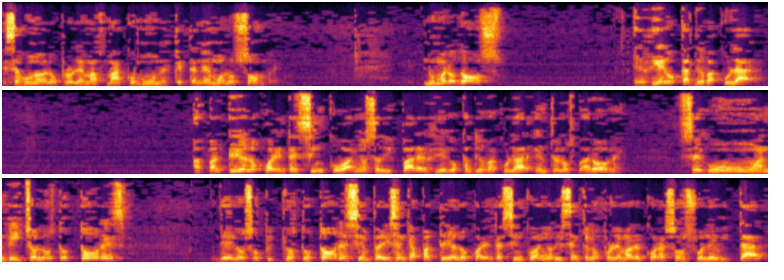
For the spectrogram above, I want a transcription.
Ese es uno de los problemas más comunes que tenemos los hombres. Número dos, el riesgo cardiovascular. A partir de los 45 años se dispara el riesgo cardiovascular entre los varones. Según han dicho los doctores, de los, doctores siempre dicen que a partir de los 45 años dicen que los problemas del corazón suele evitar,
